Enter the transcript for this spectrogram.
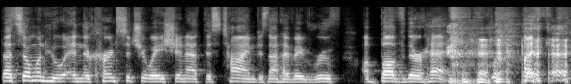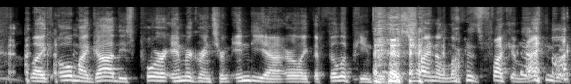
That's someone who, in their current situation at this time, does not have a roof above their head. like, like, oh my God, these poor immigrants from India or like the Philippines are just trying to learn this fucking language.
